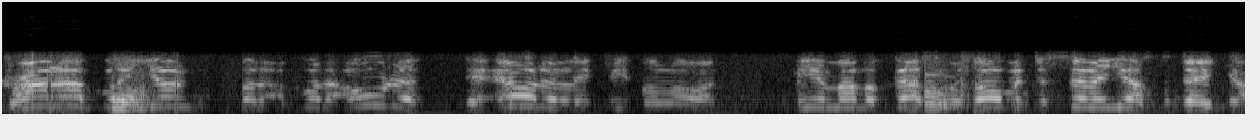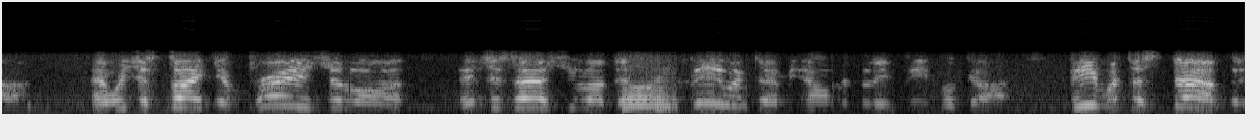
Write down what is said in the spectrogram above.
Crying out for the young, for the, for the older, the elderly people, Lord. Me and Mama Beth was over at the center yesterday, God. And we just thank and praise you, Lord. And just ask you, Lord, to be with them elderly people, God. Be with the staff that's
